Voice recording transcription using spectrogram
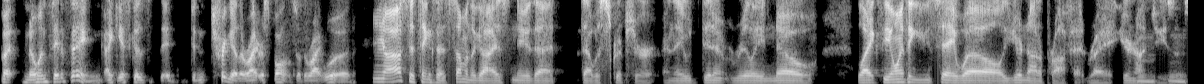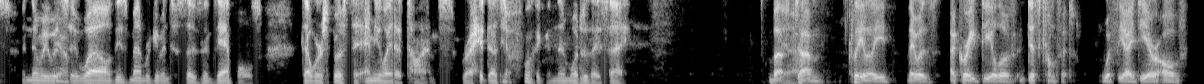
But no one said a thing, I guess, because it didn't trigger the right response or the right word. No, I also think that some of the guys knew that that was scripture and they didn't really know. Like the only thing you can say, well, you're not a prophet, right? You're not Mm, Jesus. And then we would Yeah. say, well, these men were given to us as examples that we're supposed to emulate at times, right? That's like, and then what do they say? But Yeah. um, clearly, there was a great deal of discomfort with the idea of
